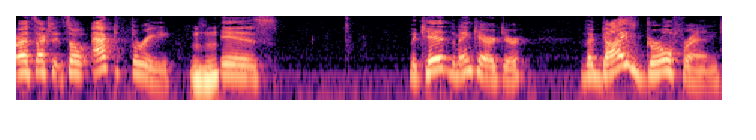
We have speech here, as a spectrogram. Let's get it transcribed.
that's actually so act 3 hmm is the kid, the main character, the guy's girlfriend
